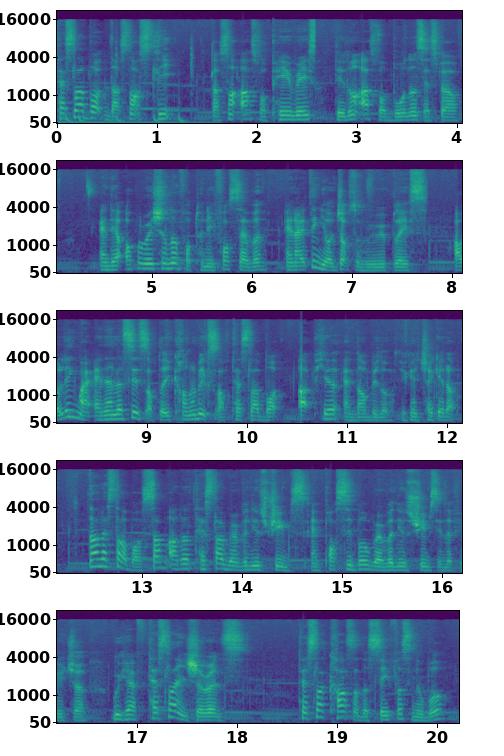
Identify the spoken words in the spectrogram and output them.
Tesla Bot does not sleep, does not ask for pay raise, they don't ask for bonus as well and they are operational for 24-7 and I think your jobs will be replaced. I'll link my analysis of the economics of Tesla bot up here and down below. You can check it out. Now let's talk about some other Tesla revenue streams and possible revenue streams in the future. We have Tesla insurance. Tesla cars are the safest in the world,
